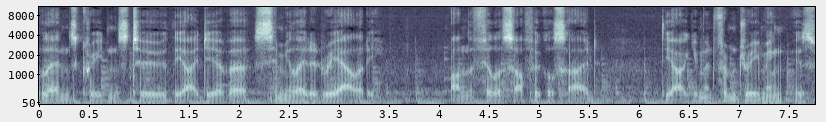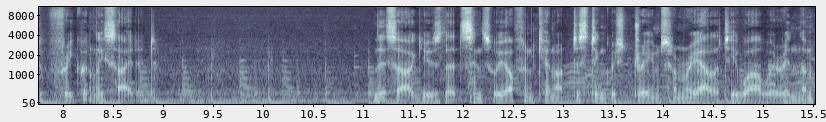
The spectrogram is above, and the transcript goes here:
lends credence to the idea of a simulated reality on the philosophical side, the argument from dreaming is frequently cited. This argues that since we often cannot distinguish dreams from reality while we're in them,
